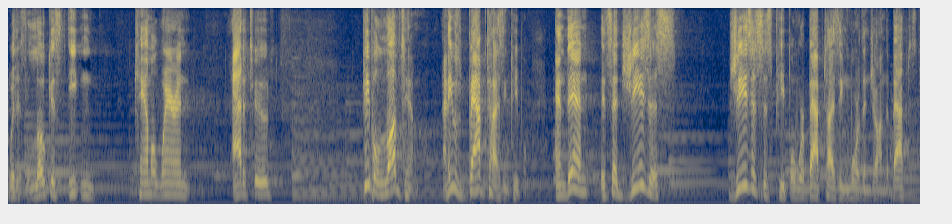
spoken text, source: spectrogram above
with his locust eating, camel wearing attitude. People loved him and he was baptizing people. And then it said Jesus Jesus's people were baptizing more than John the Baptist.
